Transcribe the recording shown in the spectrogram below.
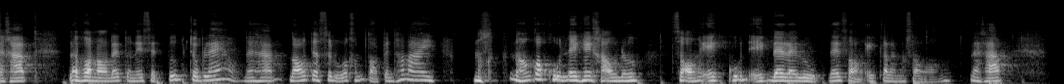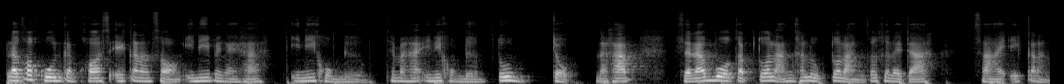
นะครับ แล้วพอน้องได้ตัวนี้เสร็จปุ๊บจบแล้วนะครับ น้องจะสรุปว่าคำตอบเป็นเท่าไหร่น้องก็คูณเลขให้เขาเนอะ 2x คูณ x ได้อะไรลูก ได้ 2x กำลังสองนะครับ แล้วก็คูณกับ cos x กำลังสองอีนี่เป็นไงคะอีนี่คงเดิมใช่ไหมฮะอีนี่คงเดิมตุ้มจบนะครับ เสร็จแล้วบวกกับตัวหลังคะลูกตัวหลังก็คืออะไรจ๊ะ sin x กำลัง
